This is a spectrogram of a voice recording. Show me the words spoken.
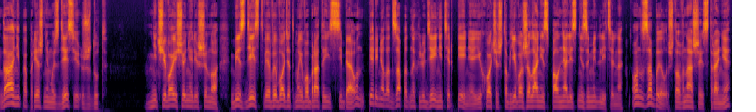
Да, они по-прежнему здесь и ждут. Ничего еще не решено. Бездействие выводит моего брата из себя. Он перенял от западных людей нетерпение и хочет, чтобы его желания исполнялись незамедлительно. Он забыл, что в нашей стране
